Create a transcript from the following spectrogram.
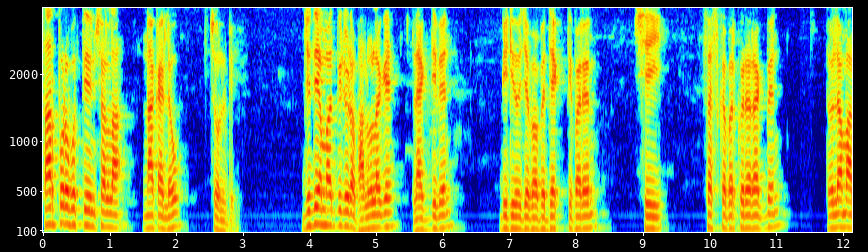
তার পরবর্তী ইনশাল্লাহ না খাইলেও চলবে। যদি আমার ভিডিওটা ভালো লাগে লাইক দিবেন। ভিডিও যেভাবে দেখতে পারেন, সেই সাবস্ক্রাইবার করে রাখবেন। তাহলে আমার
